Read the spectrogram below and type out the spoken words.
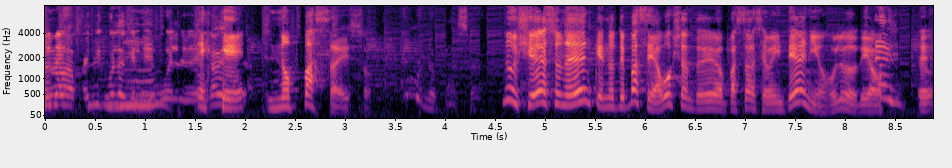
Difícilmente- nueva película que le vuelve la Es que no pasa eso. ¿Cómo no pasa? No, llegás a una edad en que no te pase, a vos ya te debe pasar hace 20 años, boludo, digamos. Eh,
